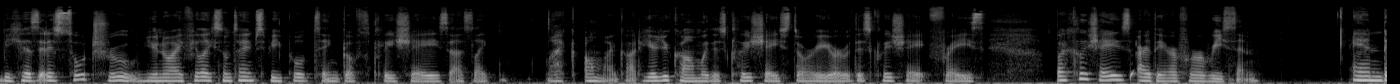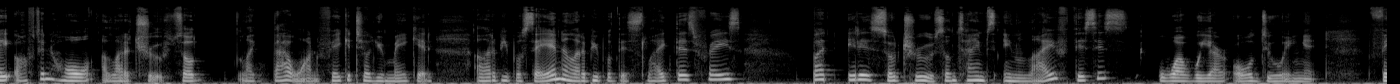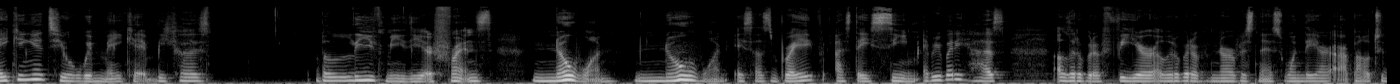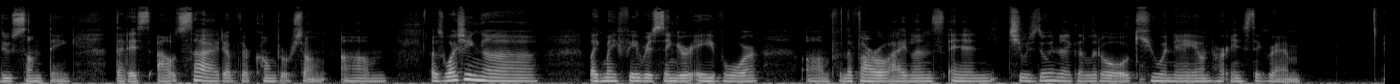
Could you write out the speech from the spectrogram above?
because it is so true. You know, I feel like sometimes people think of cliches as like like oh my god, here you come with this cliche story or this cliche phrase. But cliches are there for a reason. And they often hold a lot of truth. So like that one, fake it till you make it. A lot of people say it and a lot of people dislike this phrase, but it is so true. Sometimes in life, this is what we are all doing it faking it till we make it because believe me, dear friends, no one, no one is as brave as they seem. Everybody has a little bit of fear, a little bit of nervousness when they are about to do something that is outside of their comfort zone. Um, I was watching, uh, like my favorite singer, Eivør, um, from the Faroe Islands, and she was doing like a little Q and A on her Instagram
